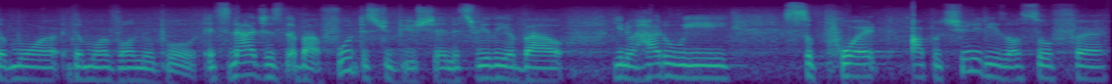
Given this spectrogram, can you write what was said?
the more the more vulnerable. It's not just about food distribution. It's really about, you know, how do we support opportunities also for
